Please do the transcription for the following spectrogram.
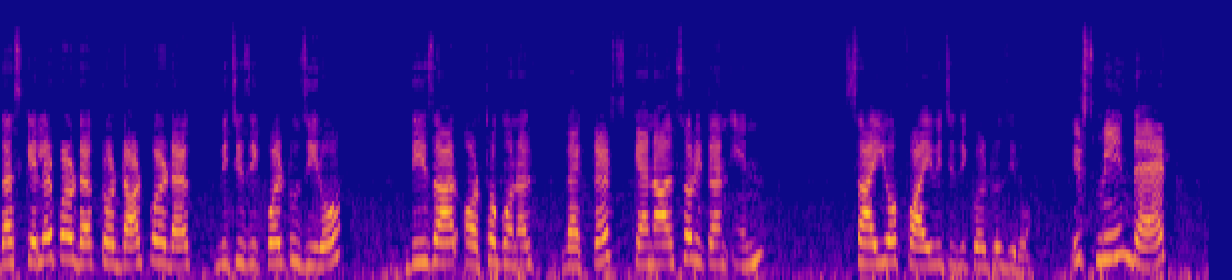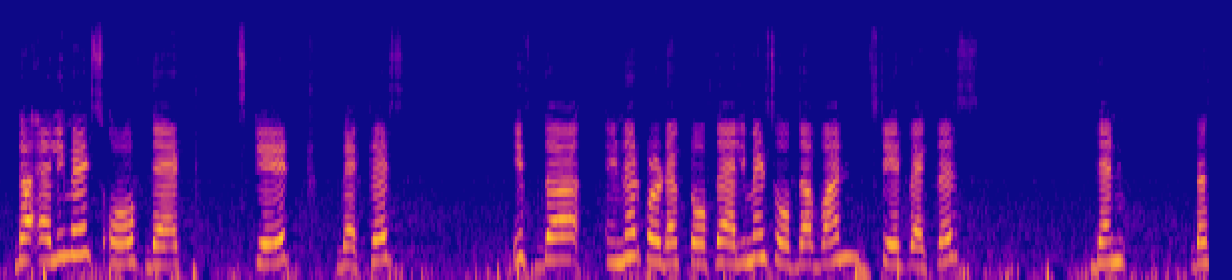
the scalar product or dot product which is equal to 0 these are orthogonal vectors can also return in psi of phi which is equal to 0 it's mean that the elements of that state vectors if the inner product of the elements of the one state vectors then the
